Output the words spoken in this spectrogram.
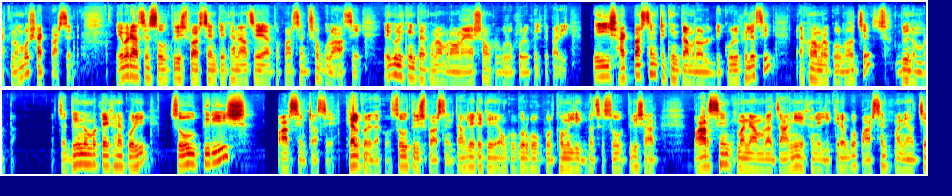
এক নম্বর ষাট পার্সেন্ট। এবারে আছে চৌত্রিশ পার্সেন্ট, এখানে আছে এত পার্সেন্ট, সবগুলো আছে। এগুলো কিন্তু এখন আমরা অনায়াস অঙ্কগুলো করে ফেলতে পারি। এই ষাট পার্সেন্টটা কিন্তু আমরা অলরেডি করে ফেলেছি। এখন আমরা করব হচ্ছে দুই নম্বরটা। আচ্ছা দুই নম্বরটা এখানে করি, চৌত্রিশ পার্সেন্ট আছে। খেয়াল করে দেখো, চৌত্রিশ পার্সেন্ট তাহলে এটাকে অঙ্ক করব, প্রথমে লিখব হচ্ছে চৌত্রিশ আর পার্সেন্ট মানে আমরা জানি, এখানে লিখে রাখব পার্সেন্ট মানে হচ্ছে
